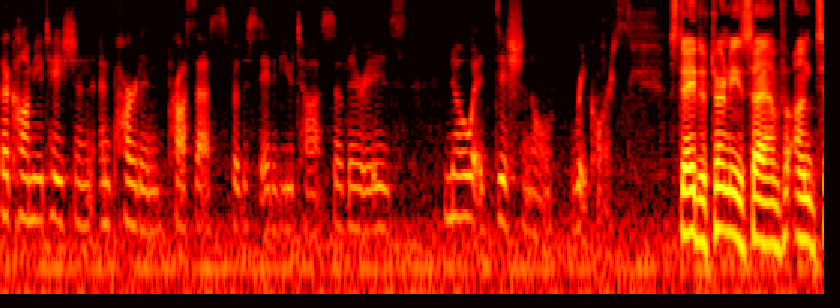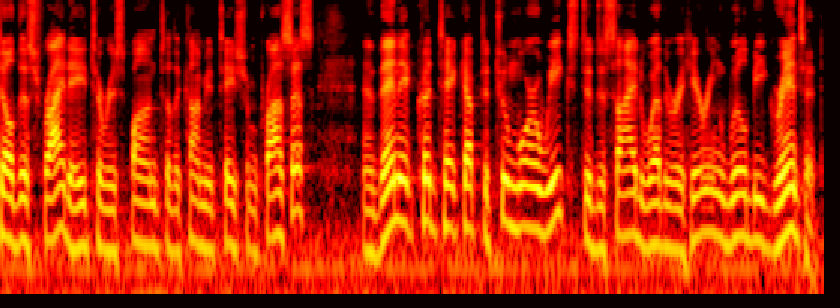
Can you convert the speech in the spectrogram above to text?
the commutation and pardon process for the state of Utah. So there is no additional recourse. State attorneys have until this Friday to respond to the commutation process, and then it could take up to two more weeks to decide whether a hearing will be granted.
